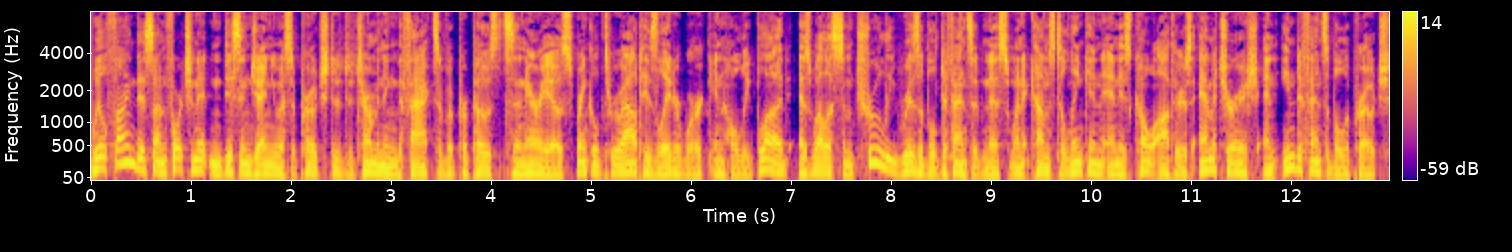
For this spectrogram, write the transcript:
We'll find this unfortunate and disingenuous approach to determining the facts of a proposed scenario sprinkled throughout his later work in Holy Blood, as well as some truly risible defensiveness when it comes to Lincoln and his co author's amateurish and indefensible approach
